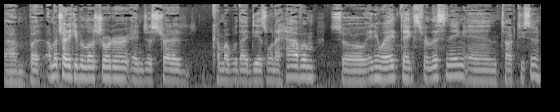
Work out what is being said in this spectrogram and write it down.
Um, but I'm gonna try to keep it a little shorter and just try to come up with ideas when I have them. So anyway, thanks for listening and talk to you soon.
